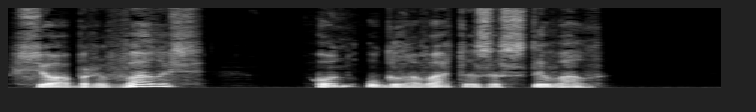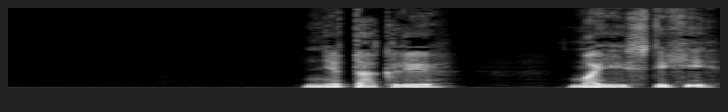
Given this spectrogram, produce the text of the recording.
все обрывалось, он угловато застывал. Не так ли мои стихи?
